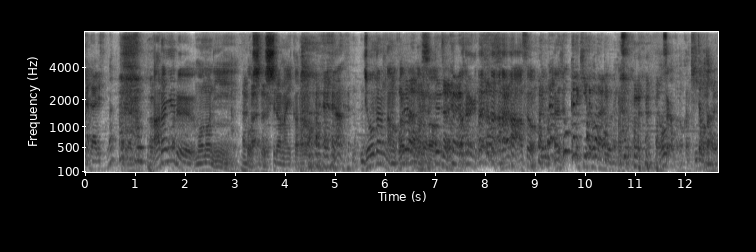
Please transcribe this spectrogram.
んかでありそう。なんかでありそう。あらゆるものになんかをし知らないから。な冗談なのか俺らなのも知ってんじかゃないか あそう。でもなんかどっかで聞いたことあるよう。な気がするどっかで聞いたことある。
